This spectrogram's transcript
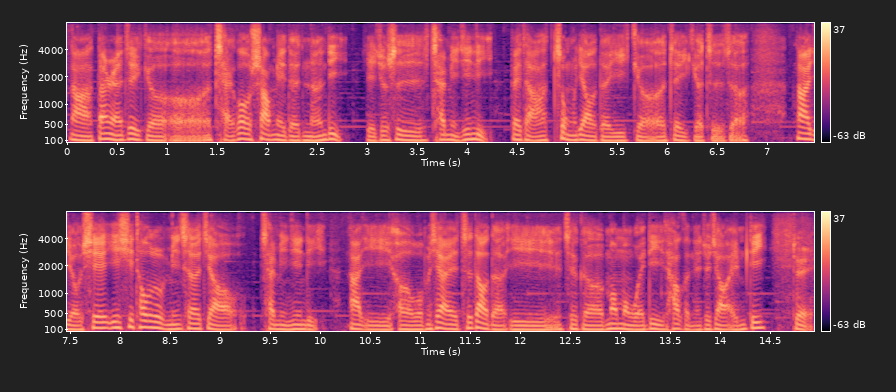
那当然，这个呃采购上面的能力，也就是产品经理非常重要的一个这一个职责。那有些一稀透露名称叫产品经理，那以呃我们现在知道的以这个 Momo 为例，它可能就叫 MD。对，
